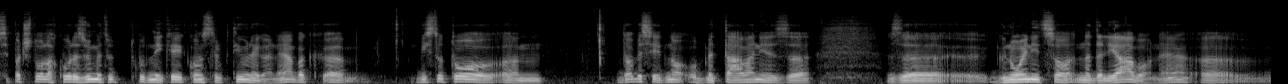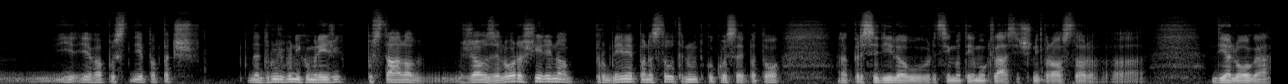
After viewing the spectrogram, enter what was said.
se pač to lahko razume tudi kot nekaj konstruktivnega. Ne? Ampak uh, v bistvu to um, dobesedno obmetavanje z z eh, gnojnico nadaljavo, ne, eh, je, je, pa je pa pač na družbenih omrežjih postalo žal zelo razširjeno. Problem je pa nastal v trenutku, ko se je pa to eh, preselilo v recimo temu klasični prostor dialoga.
